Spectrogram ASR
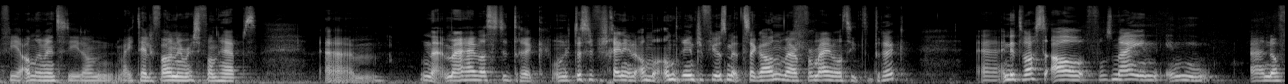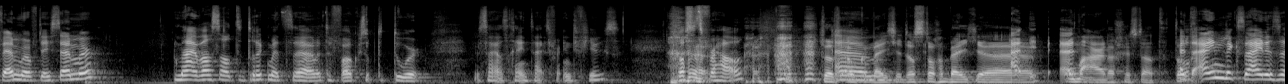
via andere mensen die je dan, waar je telefoonnummers van hebt. Nou, maar hij was te druk. Ondertussen verschenen er allemaal andere interviews met Sagan, maar voor mij was hij te druk. En dit was al volgens mij in, in november of december. Maar hij was al te druk met, eh, met de focus op de tour. Dus hij had geen tijd voor interviews. Dat was het verhaal. Dat is ook een Ehm, beetje, dat is toch een beetje eh, onaardig, is dat, toch? Uiteindelijk zeiden ze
